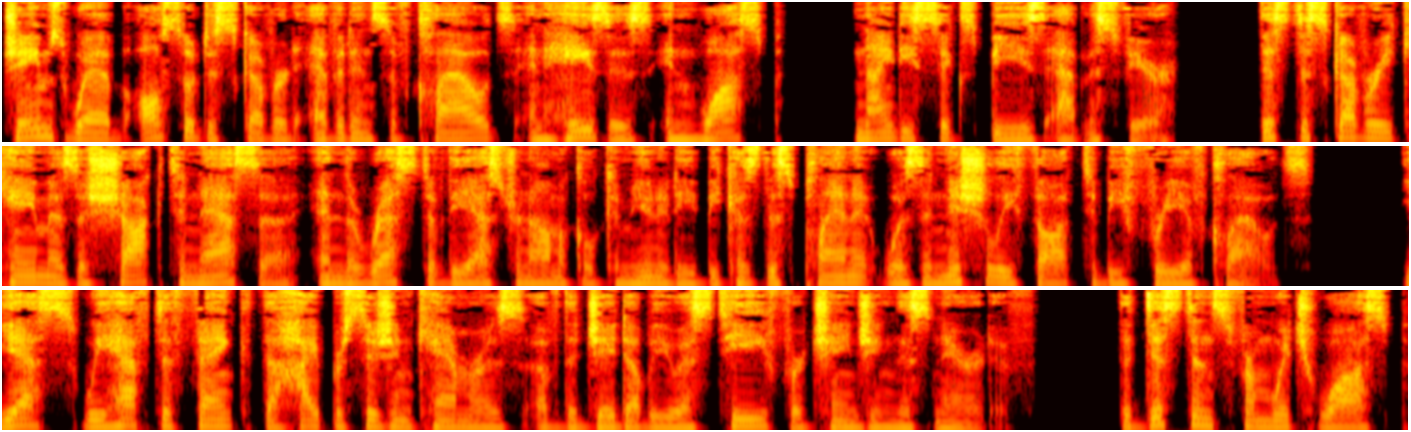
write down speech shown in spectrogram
James Webb also discovered evidence of clouds and hazes in WASP-96b's atmosphere. This discovery came as a shock to NASA and the rest of the astronomical community because this planet was initially thought to be free of clouds. Yes, we have to thank the high-precision cameras of the JWST for changing this narrative. The distance from which WASP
